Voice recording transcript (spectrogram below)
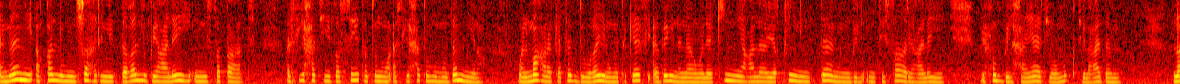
أمامي أقل من شهر للتغلب عليه إن استطعت. أسلحتي بسيطة وأسلحته مدمرة والمعركة تبدو غير متكافئة بيننا ولكني على يقين تام بالانتصار عليه بحب الحياة ومقت العدم. لا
